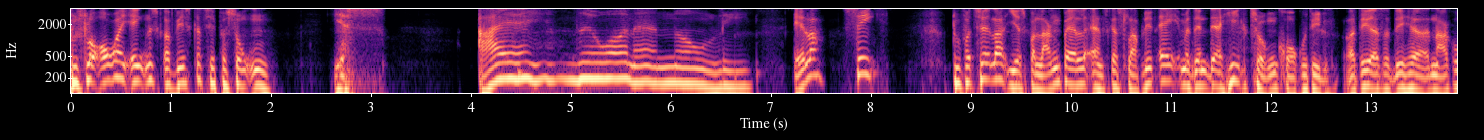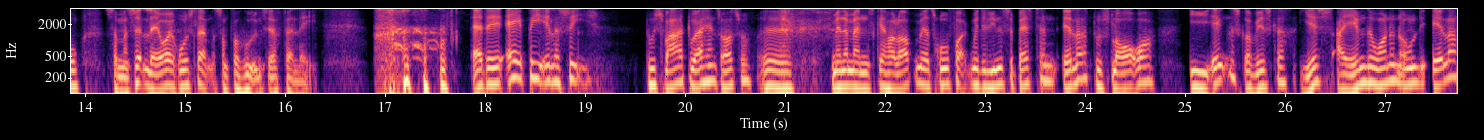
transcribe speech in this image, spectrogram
Du slår over i engelsk og visker til personen, Yes, I am the one and only. Eller C. Du fortæller Jesper Langballe, at han skal slappe lidt af med den der helt tunge krokodil. Og det er altså det her narko, som man selv laver i Rusland, som får huden til at falde af. er det A, B eller C? Du svarer, at du er Hans Otto, øh, men at man skal holde op med at tro folk med det lignende Sebastian, eller du slår over i engelsk og visker, yes, I am the one and only, eller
